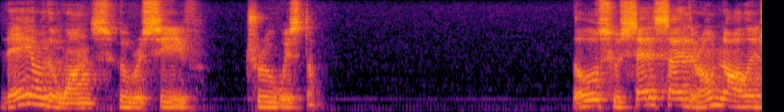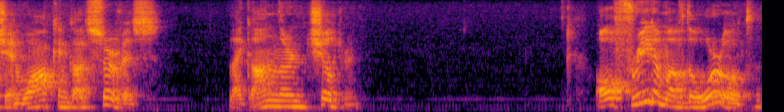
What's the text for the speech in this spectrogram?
they are the ones who receive true wisdom. Those who set aside their own knowledge and walk in God's service like unlearned children. All freedom of the world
